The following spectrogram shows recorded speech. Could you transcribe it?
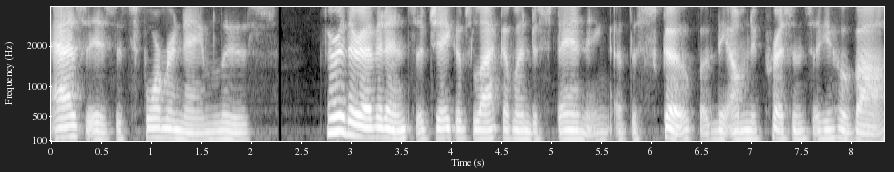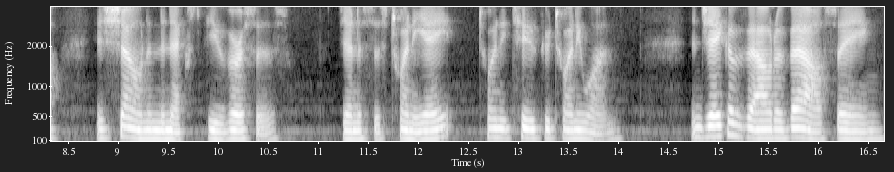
as is its former name, Luz. Further evidence of Jacob's lack of understanding of the scope of the omnipresence of Jehovah is shown in the next few verses Genesis 28, 22 through 21. And Jacob vowed a vow, saying,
